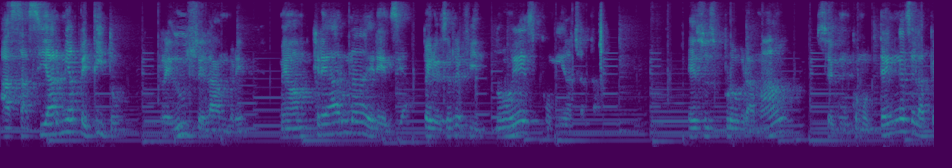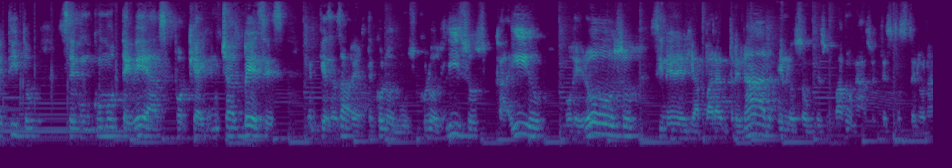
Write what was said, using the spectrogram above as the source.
a saciar mi apetito, reduce el hambre, me va a crear una adherencia, pero ese refit no es comida chatarra. Eso es programado según como tengas el apetito, según cómo te veas, porque hay muchas veces empiezas a verte con los músculos lisos, caído, ojeroso, sin energía para entrenar, en los hombres un bajonazo de testosterona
